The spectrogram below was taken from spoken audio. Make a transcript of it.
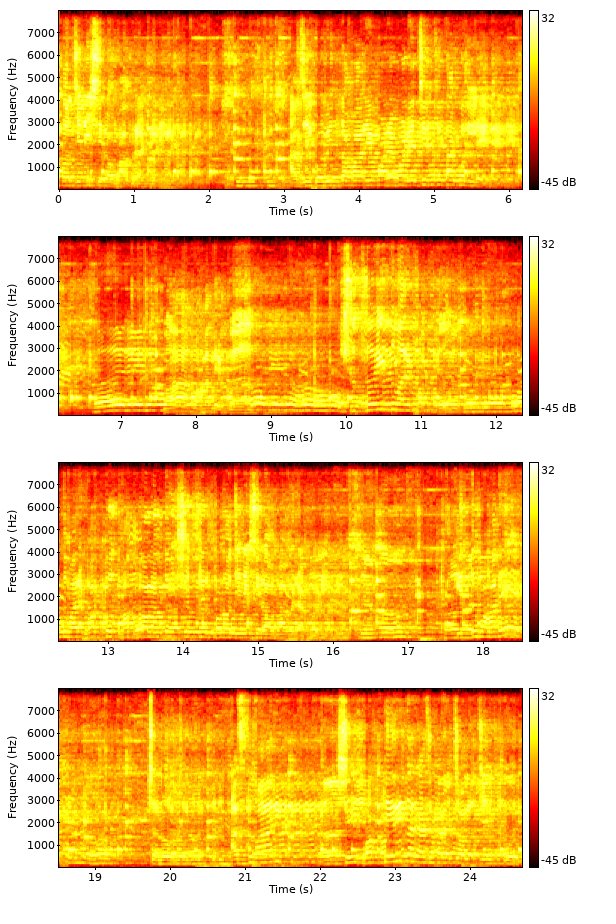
কোন জিনিসের অভাব রাখেনি। আজ এই গোবিন্দ আমারে মনে মনে চিন্তা করলে মহাদেব সত্যই তোমার ভক্ত তোমার ভক্ত কোন জিনিসের অভাব রাখনি। কিন্তু মহাদেব চলো আজ তোমার সেই ভক্তেরই তার আজ আমরা চলো যে করব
